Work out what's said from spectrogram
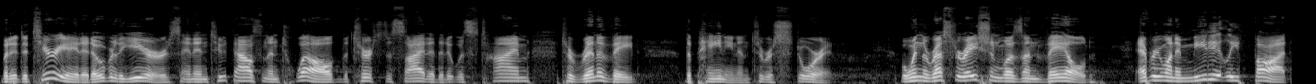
But it deteriorated over the years, and in 2012, the church decided that it was time to renovate the painting and to restore it. But when the restoration was unveiled, everyone immediately thought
